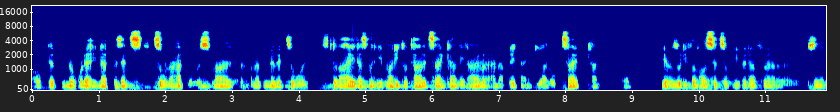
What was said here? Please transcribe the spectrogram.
auf der Bühne oder in der Präsenzzone hat, um es mal von der Bühne wegzuholen. Drei, dass man eben mal die Totale zeigen kann, den einen oder anderen Redner im Dialog zeigen kann, wäre so die Voraussetzung, die wir dafür sehen.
